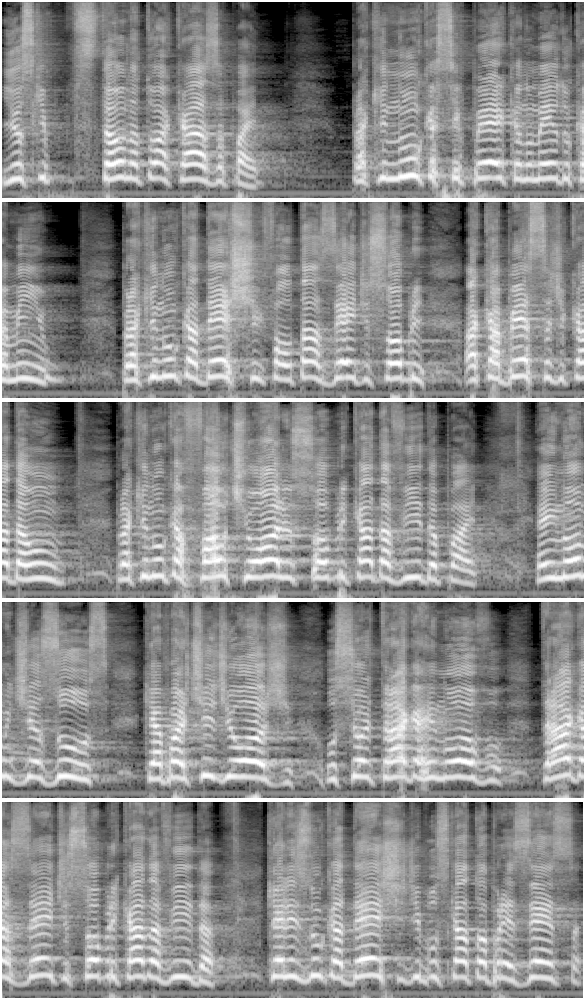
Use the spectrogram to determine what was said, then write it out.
e os que estão na tua casa, Pai, para que nunca se perca no meio do caminho, para que nunca deixe faltar azeite sobre a cabeça de cada um, para que nunca falte óleo sobre cada vida, Pai. Em nome de Jesus, que a partir de hoje o Senhor traga renovo, traga azeite sobre cada vida, que eles nunca deixem de buscar a tua presença,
